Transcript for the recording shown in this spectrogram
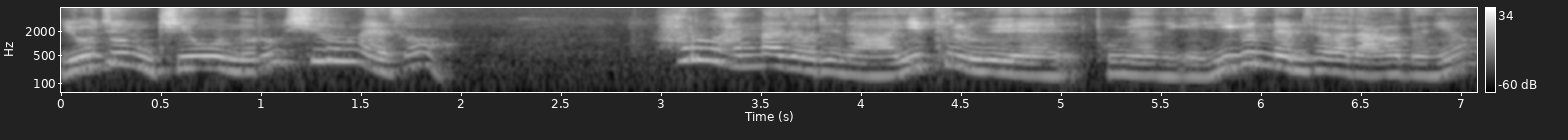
요즘 기온으로 실온에서 하루 한나절이나 이틀 후에 보면 이게 익은 냄새가 나거든요.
